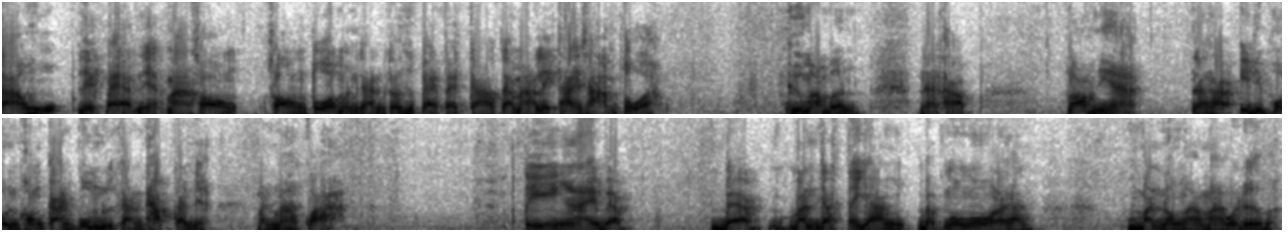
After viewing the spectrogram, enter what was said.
ราหูเลข 8 เนี่ย มา2 2ตัวเหมือนกันก็คือ 889 แต่มาเลขท้าย 3 ตัว คือมาเบิลนะครับ รอบนี้นะครับ อิทธิพลของการกลุ่มหรือการทับกันเนี่ย มันมากกว่า ตีง่ายแบบ แบบบัญญัติตยังแบบโง่ๆแล้วกัน มันต้องมามากกว่าเดิมอะ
